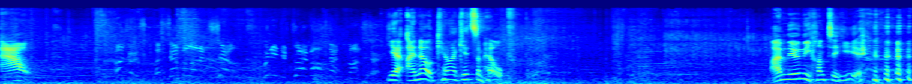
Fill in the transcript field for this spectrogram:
Ow. Yeah, I know. Can I get some help? I'm the only hunter here.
